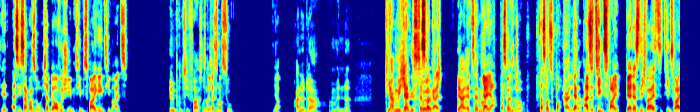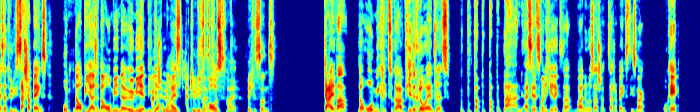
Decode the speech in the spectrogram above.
äh, also ich sag mal so, ich habe mir aufgeschrieben, Team 2 gegen Team 1. Im Prinzip war es Und den Rest ne? machst du. Ja alle da am Ende. Die haben mich ja, ja Das war geil. Ja, erzähl mal. Ja, ja, das war also, gut. Das war super. Geile ja, Sache. Also Team 2. Wer das nicht weiß, Team 2 ist natürlich Sascha Banks und Naomi, also Naomi, Naomi, wie die auch immer heißt. Natürlich die kommt raus. Team 2. Welches sonst? Geil war, Naomi kriegt sogar Feel the Glow Entrance. Hat sie letztes Mal nicht gekriegt, ne? War nur Sascha, Sascha Banks diesmal. Okay,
